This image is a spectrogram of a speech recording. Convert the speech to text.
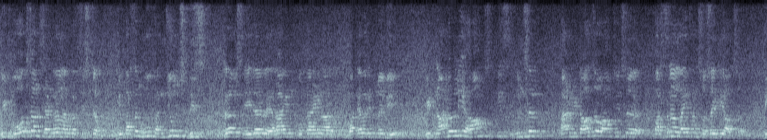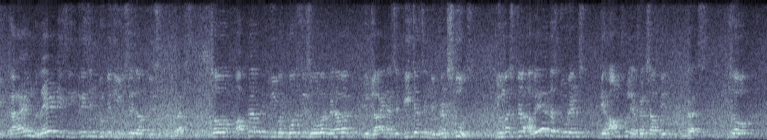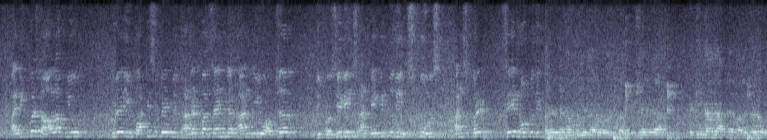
It works on central nervous system. The person who consumes these drugs, either heroin, cocaine or whatever it may be, it not only harms his, himself and it also harms his uh, personal life and society also. The crime rate is increasing due to the usage of these drugs. So after your course is over, whenever you join as a teachers in different schools, you must aware the students the harmful effects of the drugs. So I request all of you, today you participate with 100% and you observe the proceedings and take it to the schools and spread, say no to the టెక్నికల్గా అంటే వాళ్ళిద్దరూ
